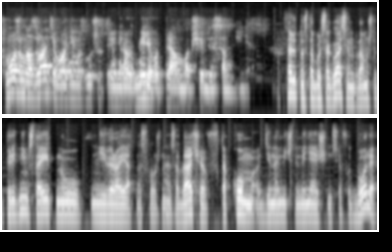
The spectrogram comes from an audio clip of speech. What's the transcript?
сможем назвать его одним из лучших тренеров в мире, вот прям вообще без сомнения. Абсолютно с тобой согласен, потому что перед ним стоит, ну, невероятно сложная задача в таком динамично меняющемся футболе,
